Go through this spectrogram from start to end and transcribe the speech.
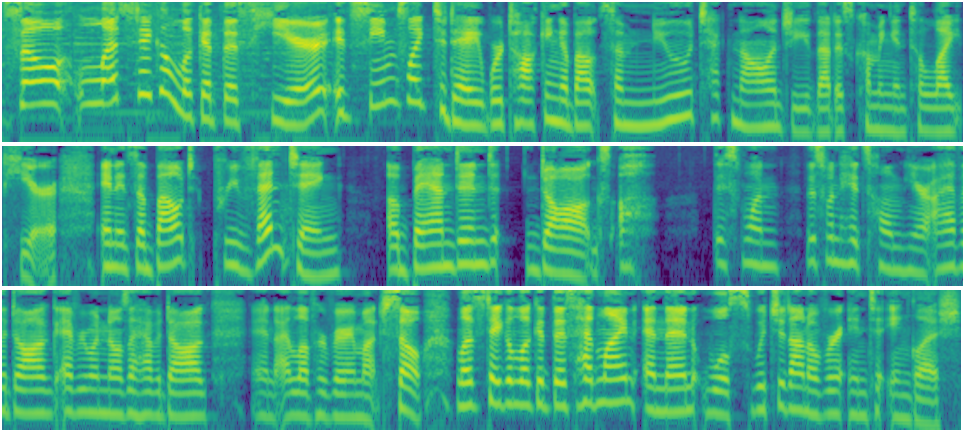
So let's take a look at this here. It seems like today we're talking about some new technology that is coming into light here, and it's about preventing abandoned dogs. Oh, this one, this one hits home here. I have a dog. Everyone knows I have a dog and I love her very much. So let's take a look at this headline and then we'll switch it on over into English.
